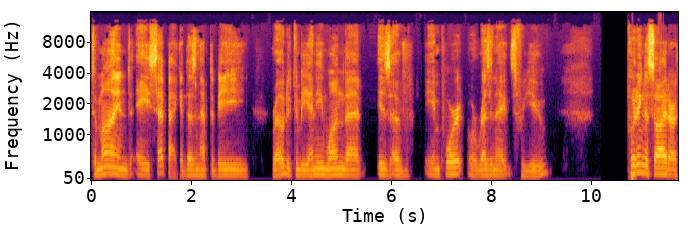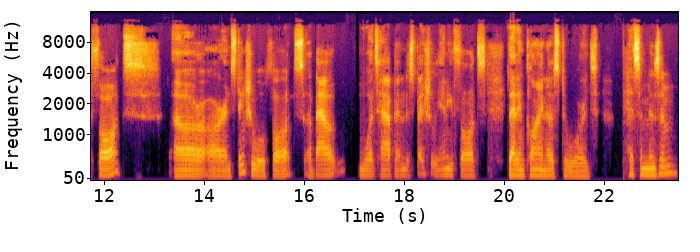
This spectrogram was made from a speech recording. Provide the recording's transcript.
to mind a setback. It doesn't have to be road, it can be any one that is of import or resonates for you putting aside our thoughts, our, our instinctual thoughts about what's happened, especially any thoughts that incline us towards pessimism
